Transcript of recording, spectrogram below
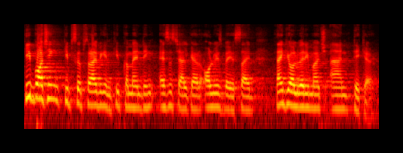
Keep watching, keep subscribing and keep commenting. SS Childcare always by your side. Thank you all very much and take care.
